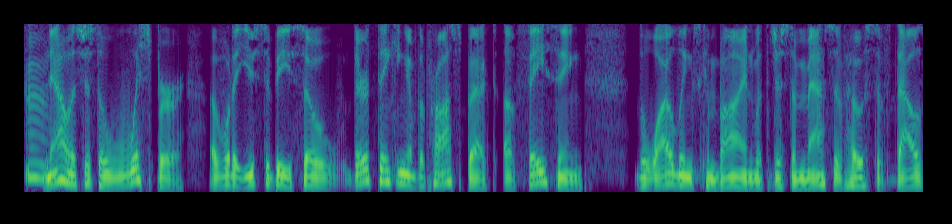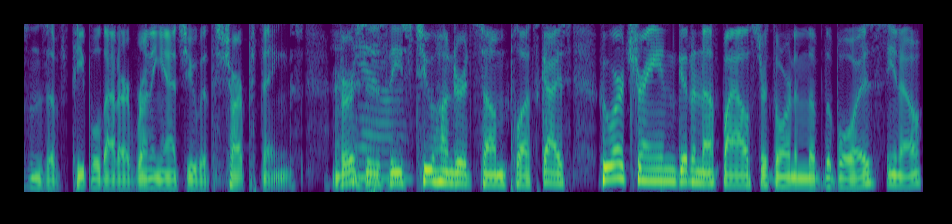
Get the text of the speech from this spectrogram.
Mm. Now it's just a whisper of what it used to be. So they're thinking of the prospect of facing the wildlings combined with just a massive host of thousands of people that are running at you with sharp things versus Yeah. these 200 some plus guys who are trained good enough by Alliser Thorne and the, the boys, you know,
